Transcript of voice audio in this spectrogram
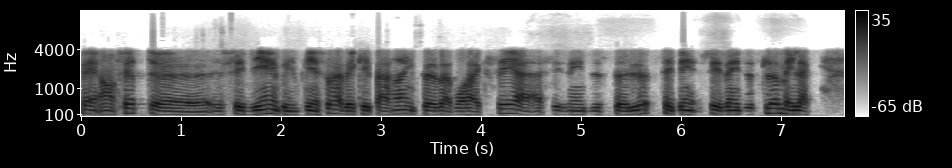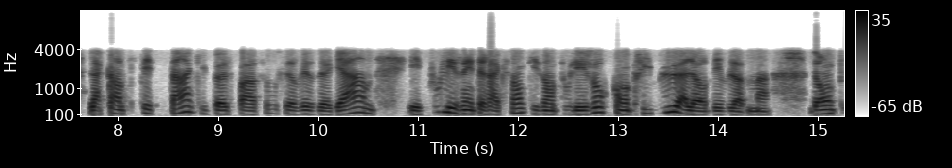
Ben, en fait, euh, c'est bien, bien sûr, avec les parents, ils peuvent avoir accès à, ces indices-là, ces, indices-là, mais la, la quantité de temps qu'ils peuvent passer au service de garde et toutes les interactions qu'ils ont tous les jours contribuent à leur développement. Donc,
